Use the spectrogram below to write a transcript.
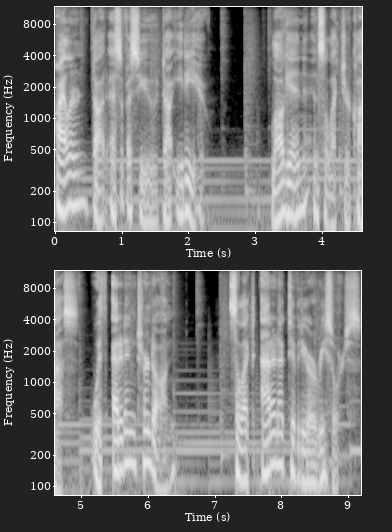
ilearn.sfsu.edu. Log in and select your class. With editing turned on, select Add an activity or resource,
